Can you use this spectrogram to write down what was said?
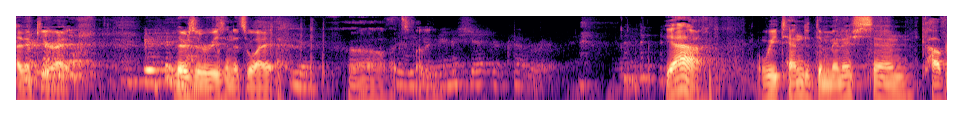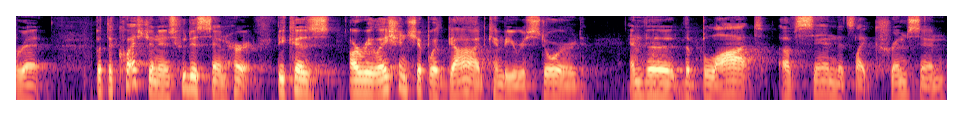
I think you're right. There's a reason it's white. Yeah. Oh, that's so funny. diminish it or cover it? Yeah, we tend to diminish sin, cover it. But the question is, who does sin hurt? Because our relationship with God can be restored, and the, the blot of sin that's like crimson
